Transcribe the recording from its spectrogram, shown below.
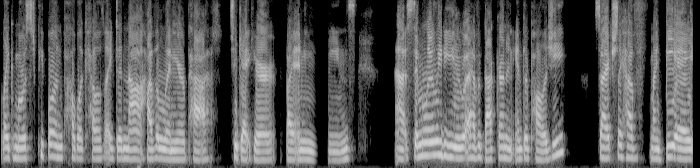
like most people in public health i did not have a linear path to get here by any means uh, similarly to you i have a background in anthropology so I actually have my BA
